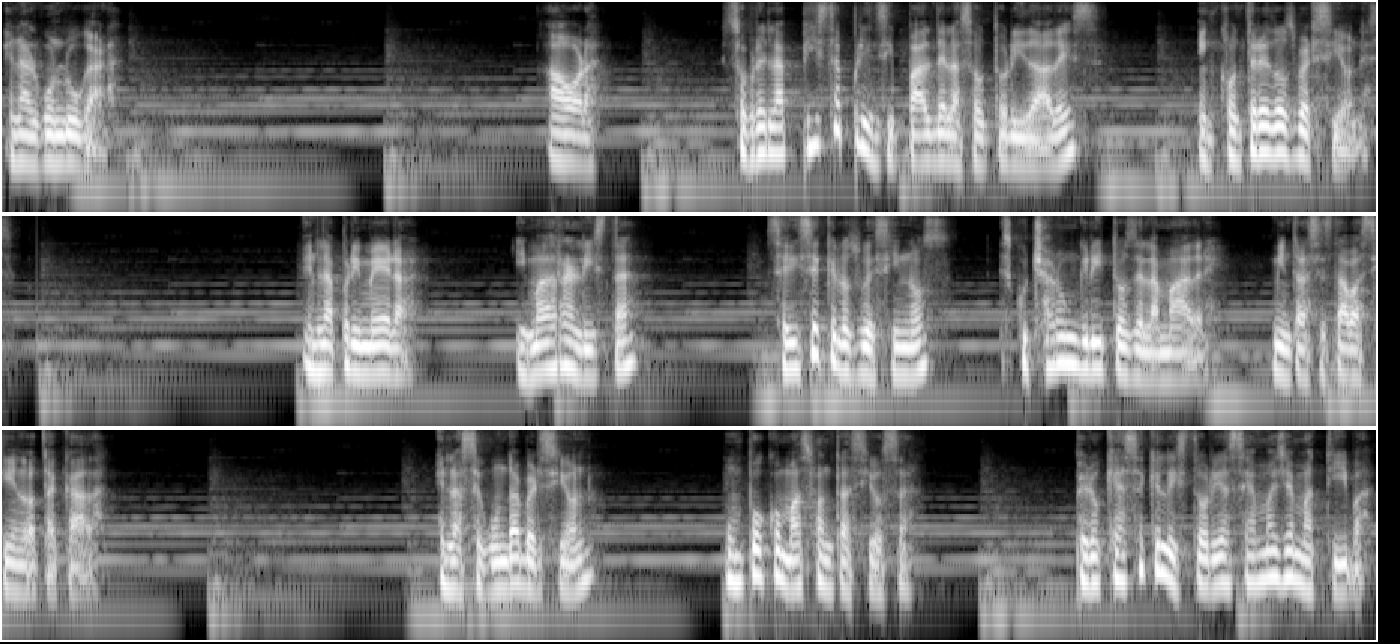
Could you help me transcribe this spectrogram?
en algún lugar. Ahora, sobre la pista principal de las autoridades, encontré dos versiones. En la primera, y más realista, se dice que los vecinos escucharon gritos de la madre mientras estaba siendo atacada. En la segunda versión, un poco más fantasiosa, pero que hace que la historia sea más llamativa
